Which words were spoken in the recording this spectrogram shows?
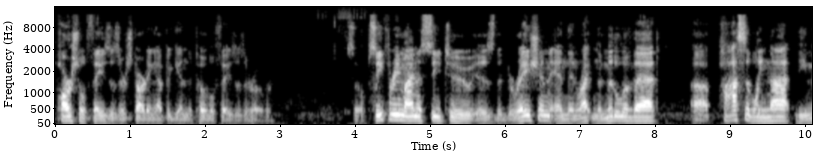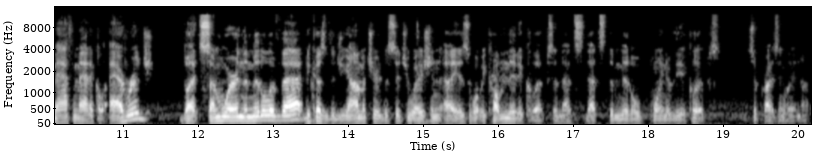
partial phases are starting up again. The total phases are over. So c3 minus c2 is the duration and then right in the middle of that uh, possibly not the mathematical average, but somewhere in the middle of that, because of the geometry of the situation, uh, is what we call mid eclipse, and that's that's the middle point of the eclipse, surprisingly enough.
